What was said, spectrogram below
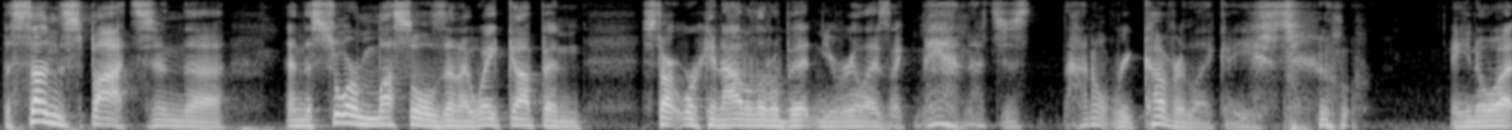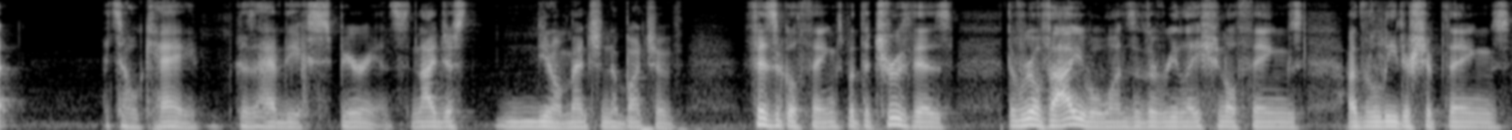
the sunspots and the and the sore muscles and I wake up and start working out a little bit and you realize like, man, that's just I don't recover like I used to. and you know what? It's okay because I have the experience. And I just, you know, mentioned a bunch of physical things, but the truth is the real valuable ones are the relational things, are the leadership things,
